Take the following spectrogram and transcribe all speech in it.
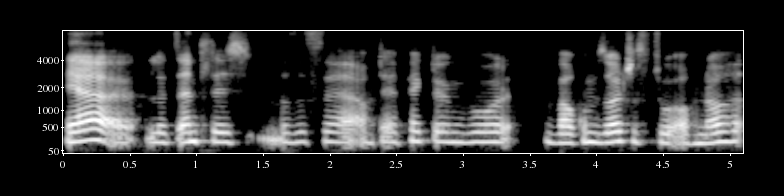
ja, letztendlich, das ist ja auch der Effekt irgendwo, warum solltest du auch noch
